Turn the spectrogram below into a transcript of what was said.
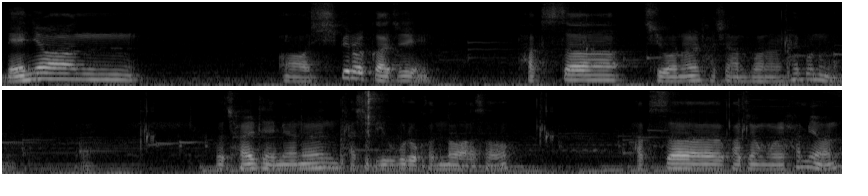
내년 어, 11월까지 박사 지원을 다시 한번을 해보는 겁니다. 잘 되면은 다시 미국으로 건너와서 박사 과정을 하면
